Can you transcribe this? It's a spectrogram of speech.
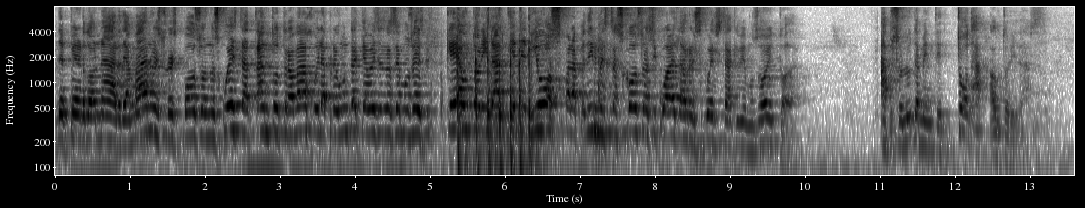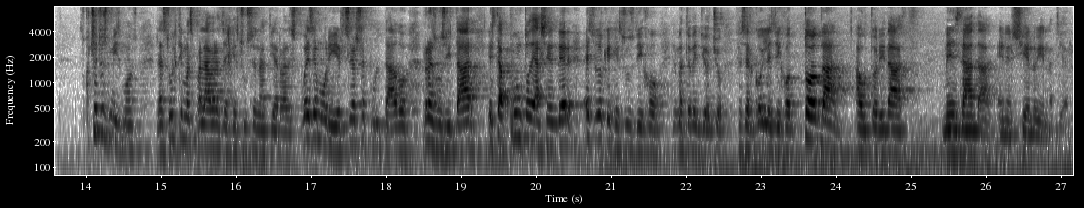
de perdonar, de amar a nuestro esposo, nos cuesta tanto trabajo y la pregunta que a veces hacemos es, ¿qué autoridad tiene Dios para pedirme estas cosas? ¿Y cuál es la respuesta que vimos hoy? Toda. Absolutamente toda autoridad. Escucha tus mismos las últimas palabras de Jesús en la tierra. Después de morir, ser sepultado, resucitar, está a punto de ascender. Eso es lo que Jesús dijo en Mateo 28. Se acercó y les dijo, toda autoridad me es dada en el cielo y en la tierra.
